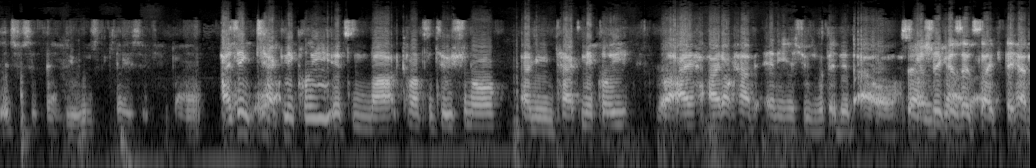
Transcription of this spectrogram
it's just a thing. You lose the case if you don't. I think technically it's not constitutional. I mean, technically, but I I don't have any issues with it did at all. Especially because it's like they had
